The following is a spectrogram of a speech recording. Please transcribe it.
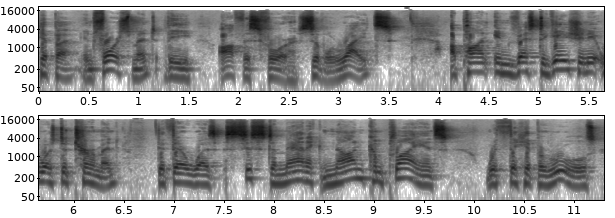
HIPAA enforcement, the Office for Civil Rights. Upon investigation, it was determined that there was systematic noncompliance with the HIPAA rules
